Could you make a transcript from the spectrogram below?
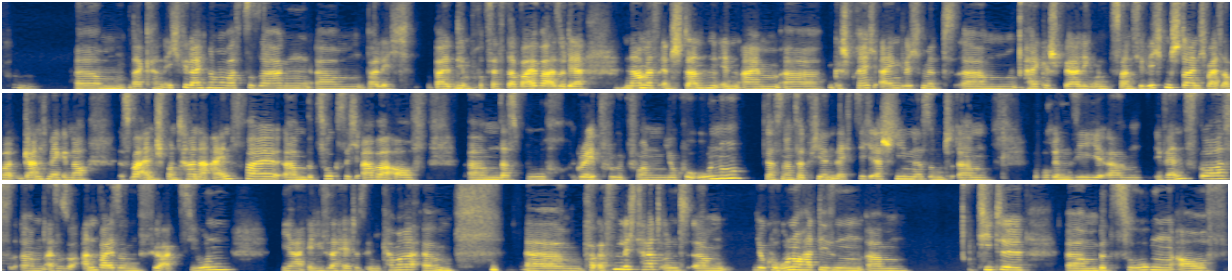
Hm. Ähm, da kann ich vielleicht noch mal was zu sagen, ähm, weil ich bei dem Prozess dabei war. Also der Name ist entstanden in einem äh, Gespräch eigentlich mit ähm, Heike Sperling und Svante Lichtenstein. Ich weiß aber gar nicht mehr genau. Es war ein spontaner Einfall, ähm, bezog sich aber auf ähm, das Buch Grapefruit von Yoko Ono, das 1964 erschienen ist und ähm, worin sie Event Scores, also so Anweisungen für Aktionen, ja, Elisa hält es in die Kamera, ähm, veröffentlicht hat. Und ähm, Yoko Ono hat diesen ähm, Titel ähm, bezogen auf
